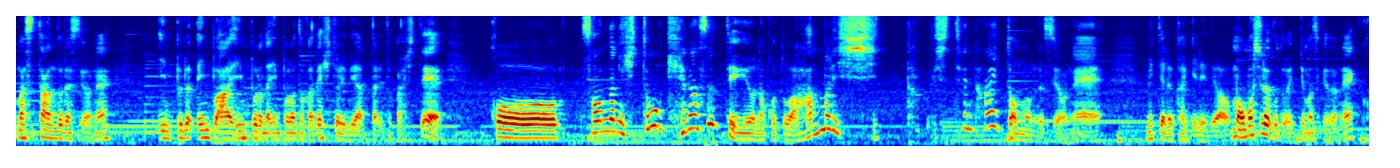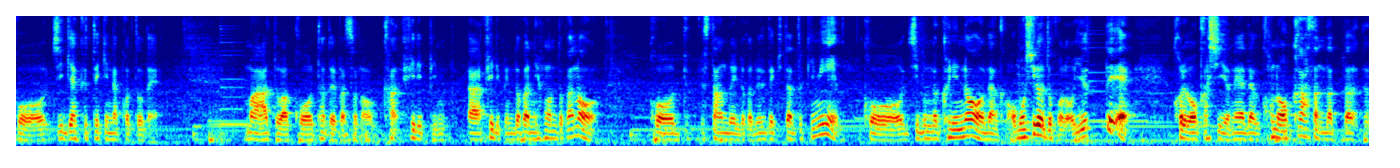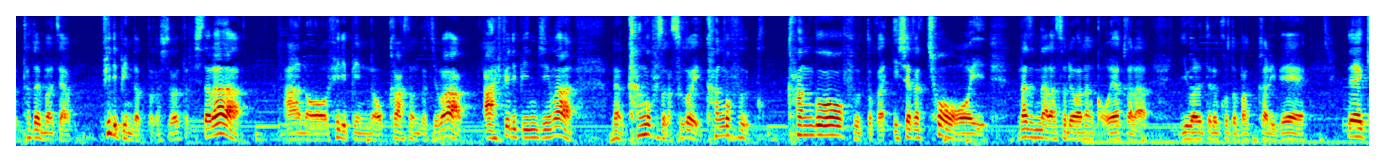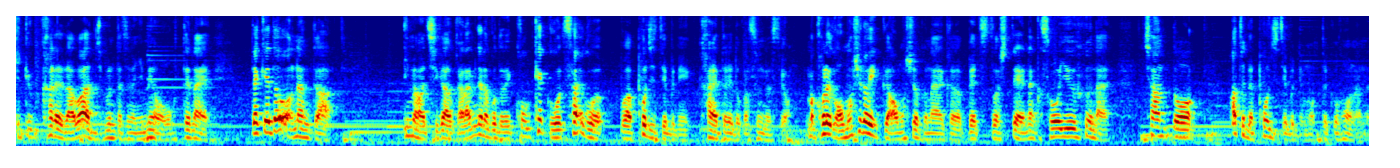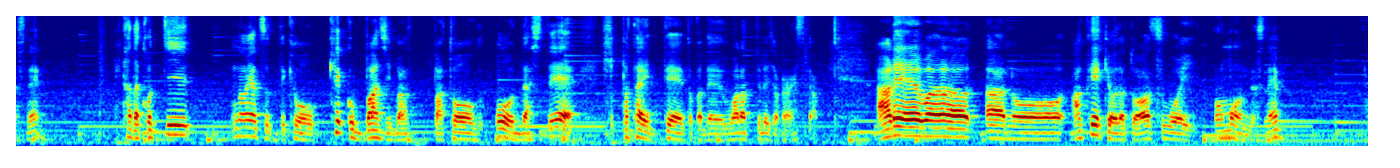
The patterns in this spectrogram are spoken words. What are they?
まあスタンドですよね。インプロインプあインプロだインプロとかで一人でやったりとかしてこうそんなに人をけなすっていうようなことはあんまり知ったしてないと思うんですよね。見てる限りでは。まあ面白いことを言ってますけどね。こう自虐的なことで。まあ、あとはこう例えばそのフィリピンあフィリピンとか日本とかのこうスタンドインとか出てきた時にこう自分の国のなんか面白いところを言ってこれはおかしいよね。だからこのお母さんだった例えばじゃあフィリピンだったとしたらあのフィリピンのお母さんたちはあフィリピン人はなんか看護婦がすごい看護婦看護婦とか医者が超多い。なぜならそれはなんか親から言われてることばっかりで。で結局彼らは自分たちの夢を追ってない。だけどなんか今は違うからみたいなことでこう結構最後はポジティブに変えたりとかするんですよ。まあ、これが面白いか面白くないかは別としてなんかそういうふうなちゃんと後でポジティブに持っていく方なんですね。ただこっちのやつって今日結構バジババトを出してひっぱたいてとかで笑ってるじゃないですかあれはあの悪影響だとはすごい思うんですね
